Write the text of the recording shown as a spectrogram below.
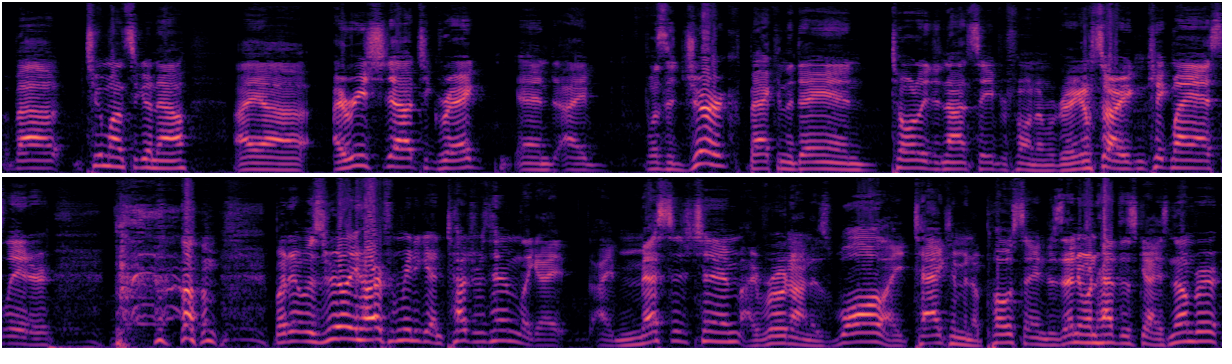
about two months ago now, I uh, I reached out to Greg and I was a jerk back in the day and totally did not save your phone number, Greg. I'm sorry. You can kick my ass later. um, but it was really hard for me to get in touch with him. Like I, I messaged him, I wrote on his wall, I tagged him in a post saying, "Does anyone have this guy's number?"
